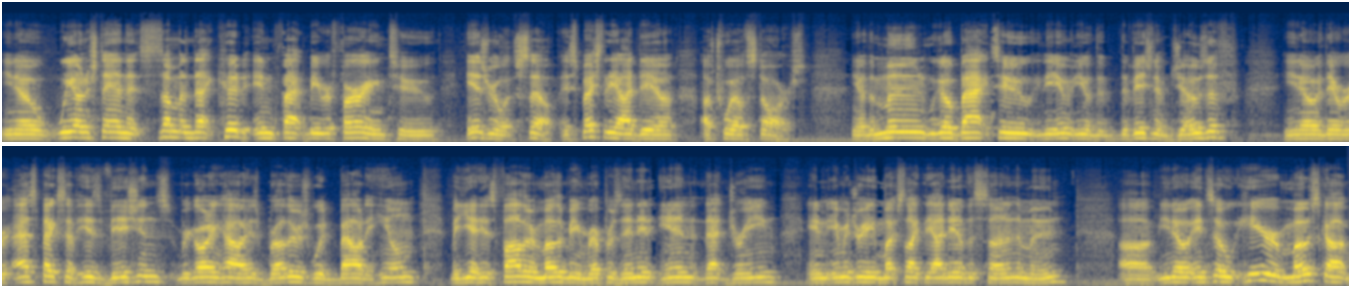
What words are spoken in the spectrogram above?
you know, we understand that some of that could, in fact, be referring to Israel itself, especially the idea of 12 stars. You know, the moon, we go back to the, you know, the, the vision of Joseph you know, there were aspects of his visions regarding how his brothers would bow to him, but yet his father and mother being represented in that dream in imagery, much like the idea of the sun and the moon. Uh, you know, and so here, most scholars,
